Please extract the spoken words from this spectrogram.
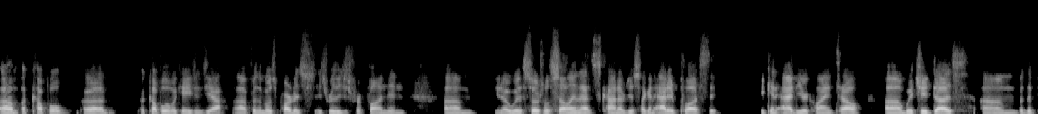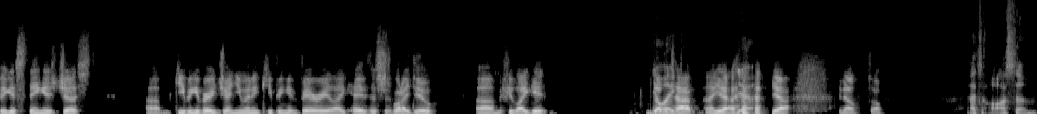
Um, a couple, uh, a couple of occasions, yeah. Uh, for the most part, it's it's really just for fun, and um, you know, with social selling, that's kind of just like an added plus that it can add to your clientele, um, which it does. Um, but the biggest thing is just um, keeping it very genuine and keeping it very like, hey, this is just what I do. Um, if you like it, double like tap. It. Uh, yeah, yeah, yeah. You know, so that's awesome.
